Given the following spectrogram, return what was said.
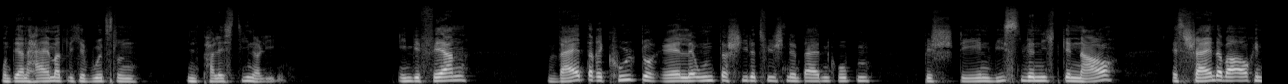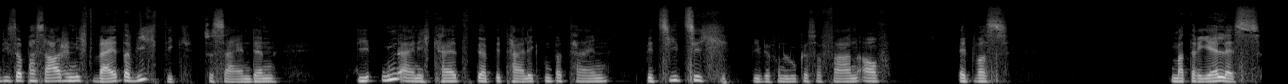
und deren heimatliche Wurzeln in Palästina liegen. Inwiefern weitere kulturelle Unterschiede zwischen den beiden Gruppen bestehen, wissen wir nicht genau. Es scheint aber auch in dieser Passage nicht weiter wichtig zu sein, denn die Uneinigkeit der beteiligten Parteien bezieht sich, wie wir von Lukas erfahren, auf etwas Materielles.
